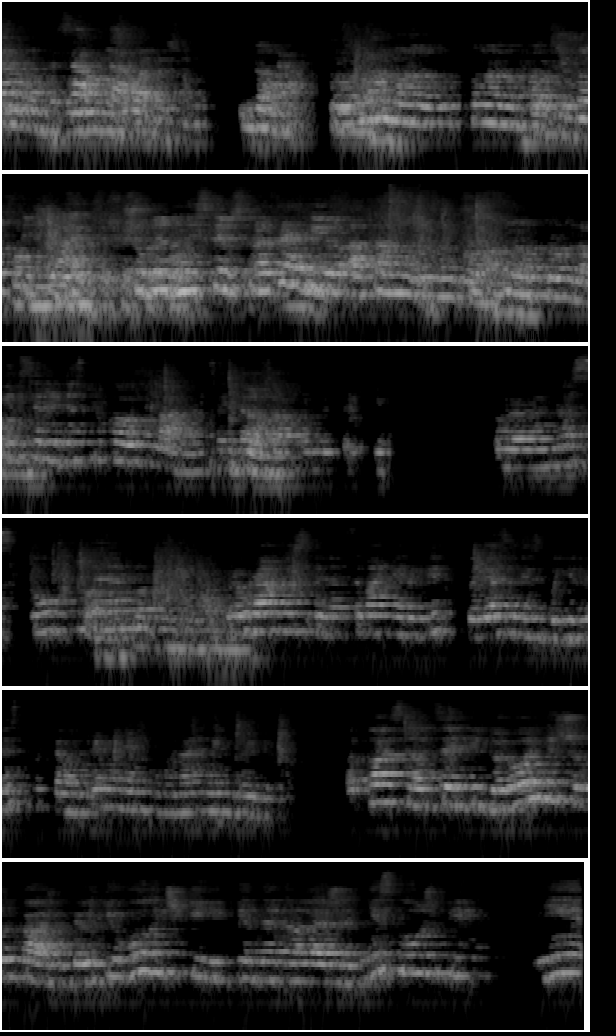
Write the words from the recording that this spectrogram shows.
Там Да. Програма вона на 26 щоб, щоб внести в стратегію, а там е, сума і програми. в середньострокових планах це йде Так. заходи такі. Е, Наступне програми з фінансування робіт пов'язаних з будівництвом та утриманням комунальних доріг. От, власне, оце ті дороги, що ви кажете, оті вулички, які не належать ні службі, ні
